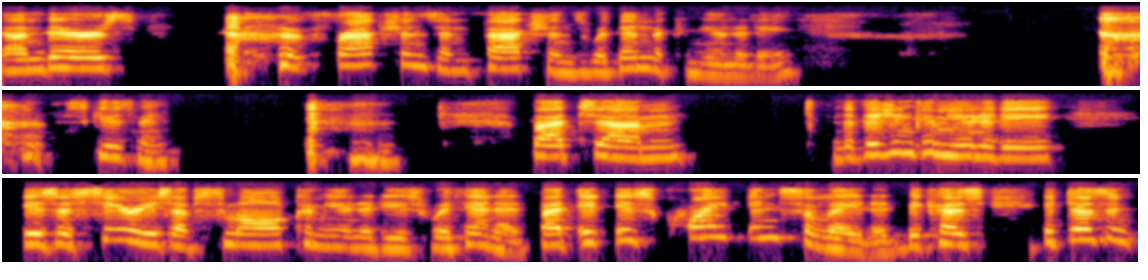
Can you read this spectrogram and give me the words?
And there's fractions and factions within the community. Excuse me. but um, the vision community is a series of small communities within it, but it is quite insulated because it doesn't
